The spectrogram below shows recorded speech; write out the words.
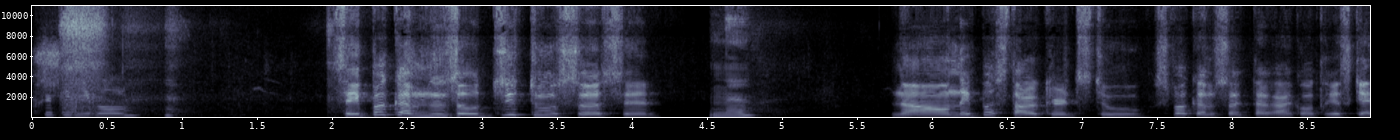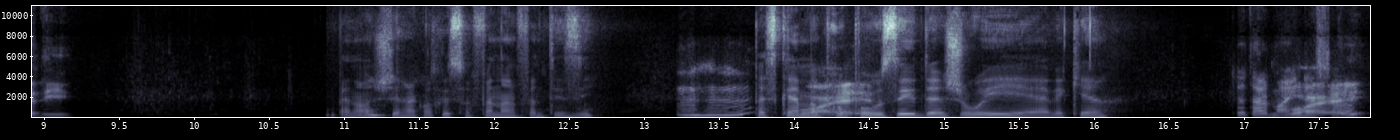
Creepy Evil. C'est pas comme nous autres du tout, ça, Sil. Non? Non, on n'est pas stalker du tout. C'est pas comme ça que t'as rencontré Scady. Ben non, je l'ai rencontré sur Final Fantasy. Mhm. Parce qu'elle m'a proposé de jouer avec elle. Totalement innocent. Ouais.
